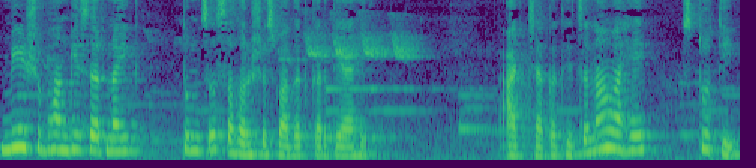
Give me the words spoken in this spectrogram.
मी शुभांगी सरनाईक तुमचं सहर्ष स्वागत करते आहे. आजच्या कथेचं नाव आहे स्तुती.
